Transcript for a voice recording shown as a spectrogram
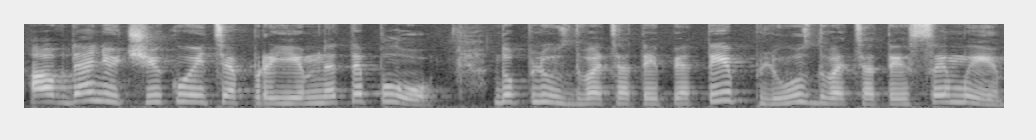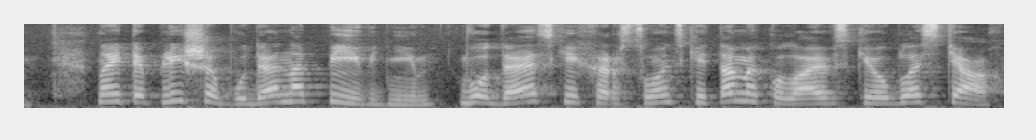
А вдень очікується приємне тепло до плюс 25, плюс 27. Найтепліше буде на півдні в Одеській, Херсонській та Миколаївській областях.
